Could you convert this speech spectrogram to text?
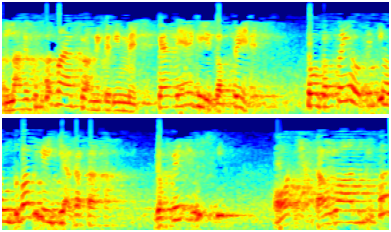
اللہ نے خود فرمایا قرآن کریم میں، کہتے ہیں کہ یہ گپے ہیں۔ تو وہ گپے ہی ہوتی تھی وہ اتبا بھی یہی کیا کرتا تھا۔ گپے تھی اس کی۔ اور چھٹا ہوا آدمی تھا،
